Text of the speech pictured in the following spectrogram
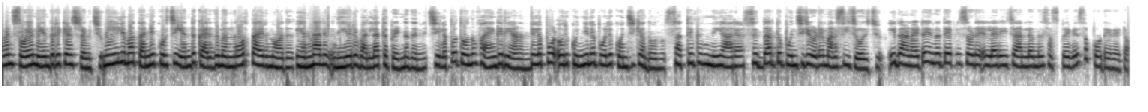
അവൻ സ്വയം നിയന്ത്രിക്കാൻ ശ്രമിച്ചു. നീലിമ തന്നെ കുറിച്ച് എന്ത് കരുതുമെന്ന് ഓർത്തായിരുന്നു അത്. എന്നാലും നീ ഒരു വല്ലാത്ത പെണ്ണ് തന്നെ. ചിലപ്പോൾ തോന്നും ഭയങ്കരിയാണെന്ന്. ചിലപ്പോൾ ഒരു കുഞ്ഞിനെ പോലെ കൊഞ്ചിക്കാൻ തോന്നും. സത്യത്തിൽ നീ ആരാ? സിദ്ധാർത്ഥ പുഞ്ചിരിയോടെ മനസ്സിൽ ചോദിച്ചു. ഇതാണ് കേട്ടോ ഇന്നത്തെ എപ്പിസോഡ് എല്ലാവരും ഈ ചാനൽ ഒന്ന് സബ്സ്ക്രൈബ് ചെയ്ത് സപ്പോർട്ട് ചെയ്യണം കേട്ടോ.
